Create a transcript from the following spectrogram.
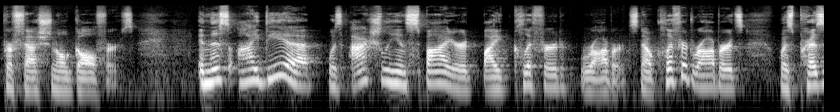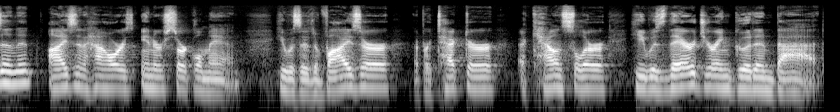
professional golfers. And this idea was actually inspired by Clifford Roberts. Now, Clifford Roberts was President Eisenhower's inner circle man. He was an advisor, a protector, a counselor. He was there during good and bad.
